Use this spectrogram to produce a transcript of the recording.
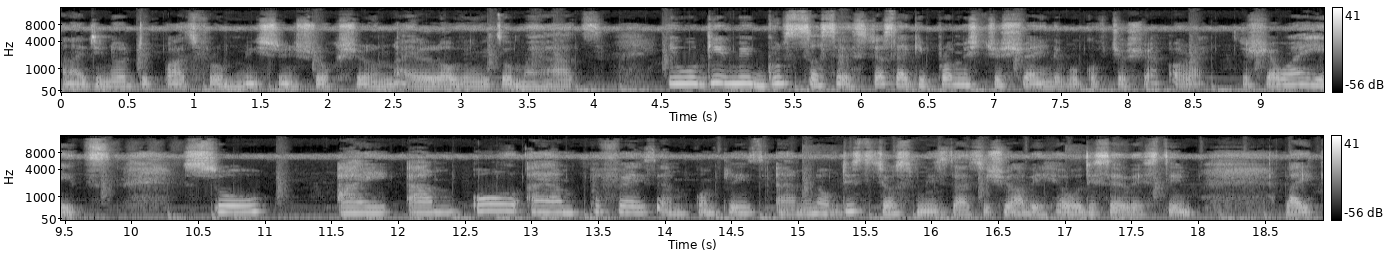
and I do not depart from His instruction, I love Him with all my heart. He will give me good success, just like He promised Joshua in the book of Joshua. All right, Joshua 1 8. So I am all, I am perfect, I'm complete, um, I'm enough. This just means that you should have a healthy self esteem. Like,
